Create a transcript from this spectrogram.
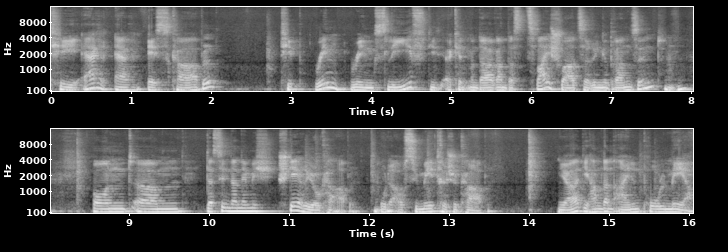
TRRS-Kabel, Tip Ring Ring Sleeve. Die erkennt man daran, dass zwei schwarze Ringe dran sind. Und ähm, das sind dann nämlich Stereokabel oder auch symmetrische Kabel. Ja, die haben dann einen Pol mehr.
